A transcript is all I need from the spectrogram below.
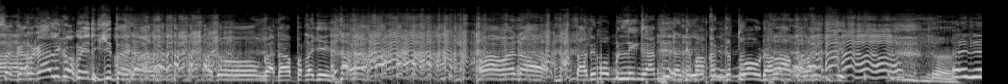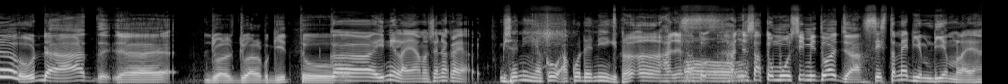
Segar kali komedi kita ya. Aduh, nggak dapat lagi. Wah mana? Tadi mau beli kan, udah dimakan ketua udah lah apalagi. Aduh, udah eh, jual-jual begitu. Ke inilah ya, maksudnya kayak bisa nih aku aku ada nih gitu. Heeh, hanya satu hanya satu musim itu aja. Sistemnya diem-diem lah ya.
